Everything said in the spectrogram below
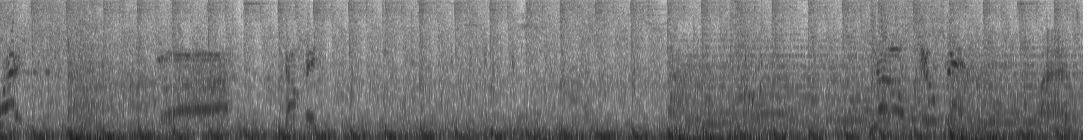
What? Uh, help me. No, Cupid! Fine.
